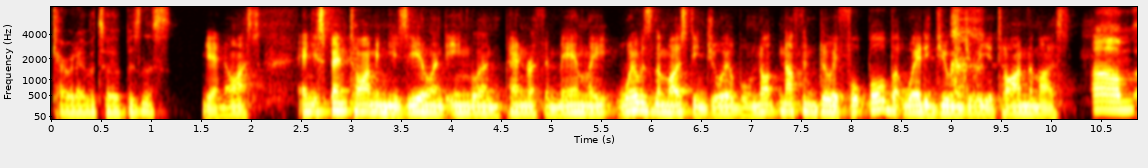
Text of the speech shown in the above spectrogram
carried over to business. Yeah, nice. And you spent time in New Zealand, England, Penrith, and Manly. Where was the most enjoyable? Not nothing to do with football, but where did you enjoy your time the most? Um,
